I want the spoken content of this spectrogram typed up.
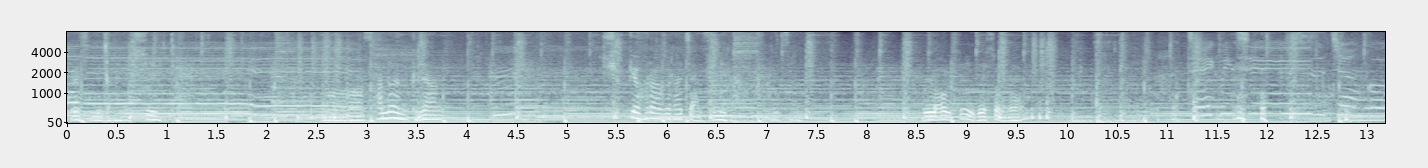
그랬습니다 역시 어, 산은 그냥 쉽게 허락을 하지 않습니다 그래서 올라올 때 이랬었나요? Jungle.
